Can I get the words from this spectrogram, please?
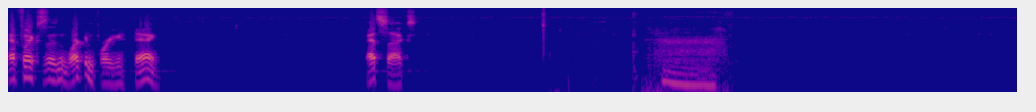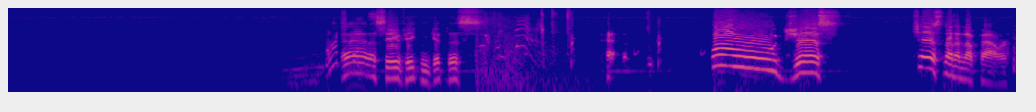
Netflix isn't working for you. Dang. That sucks. Uh, let's see if he can get this. Oh, just, just not enough power.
